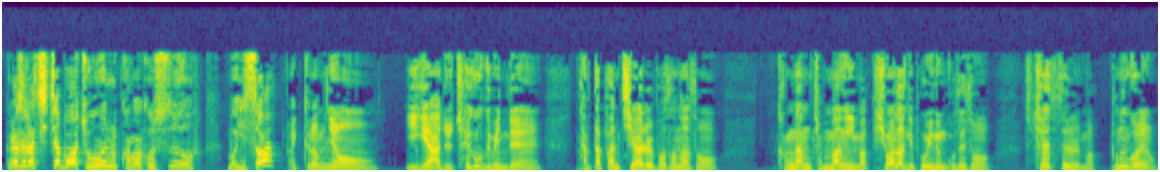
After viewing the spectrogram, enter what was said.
그래서 나 진짜 뭐 좋은 관광 코스 뭐 있어? 아 그럼요. 이게 아주 최고급인데 답답한 지하를 벗어나서 강남 전망이 막 시원하게 보이는 곳에서 스트레스를 막 푸는 거예요.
